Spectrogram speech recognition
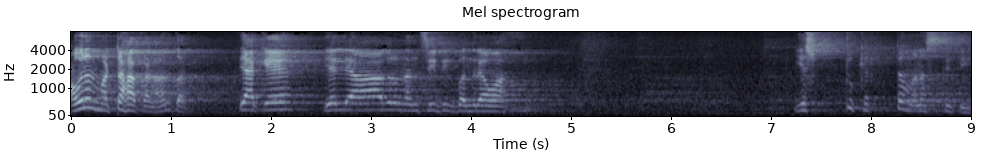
ಅವನನ್ನು ಮಟ್ಟ ಹಾಕೋಣ ಅಂತ. ಯಾಕೆ? ಎಲ್ಲಿಯಾದರೂ ನನ್ನ ಸೀಟಿಗೆ ಬಂದರೆ ಅವ. ಎಷ್ಟು ಕೆಟ್ಟ ಮನಸ್ಥಿತಿ.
